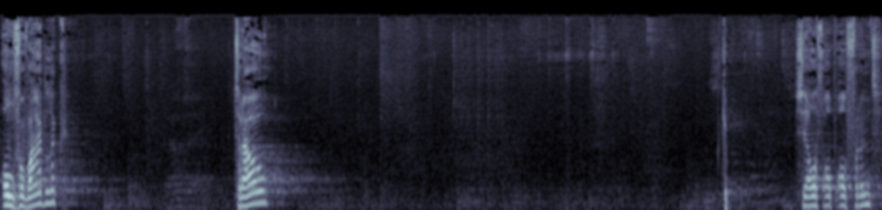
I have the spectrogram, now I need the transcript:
onvoorwaardelijk, trouw, Zelfopofferend.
